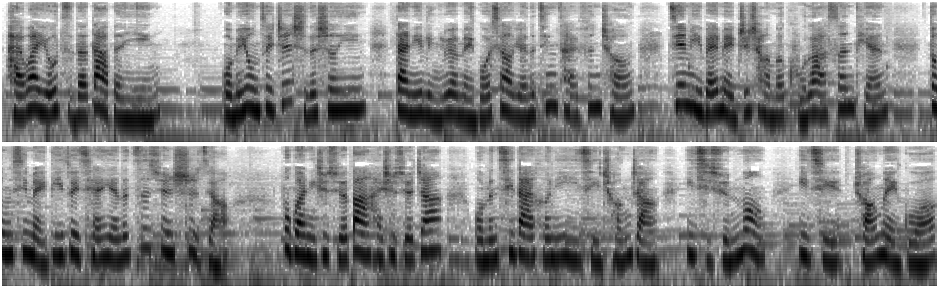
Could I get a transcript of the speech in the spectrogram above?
海外游子的大本营。我们用最真实的声音，带你领略美国校园的精彩纷呈，揭秘北美职场的苦辣酸甜，洞悉美帝最前沿的资讯视角。不管你是学霸还是学渣，我们期待和你一起成长，一起寻梦，一起闯美国。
